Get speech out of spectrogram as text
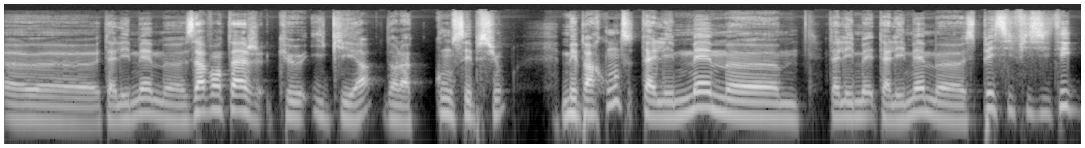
euh, t'as les mêmes avantages que Ikea dans la conception, mais par contre, t'as les mêmes, euh, t'as les, mêmes euh, spécificités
